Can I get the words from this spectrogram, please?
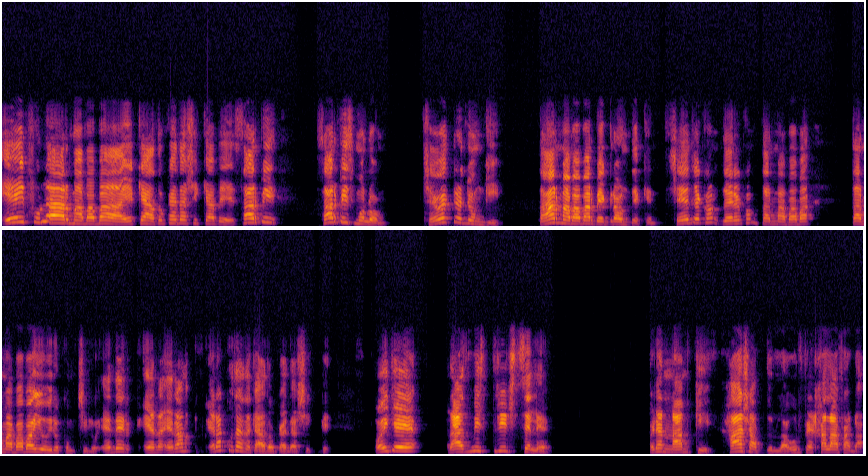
এই ফুলার মা-বাবা একে আদব কায়দা শিখাবে। সার্ভি সার্ভিস মলম। সেও একটা জঙ্গি। তার মা-বাবার ব্যাকগ্রাউন্ড দেখেন। সে যখন, যেরকম তার মা-বাবা তার মা-বাবাই ঐরকম ছিল। এদের এরা এরা এরা কোথা থেকে আদব কায়দা শিখবে? ওই যে রাজমিস্ত্রির ছেলে, ওইটার নাম কি? হাস আব্দুল্লাহ উর্ফে খালাফাডা।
